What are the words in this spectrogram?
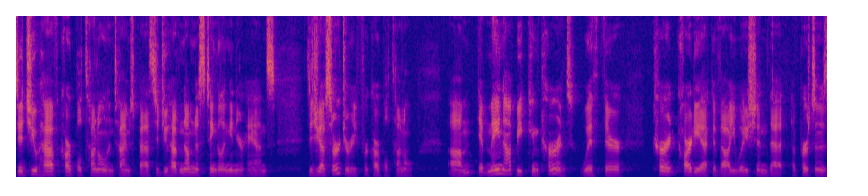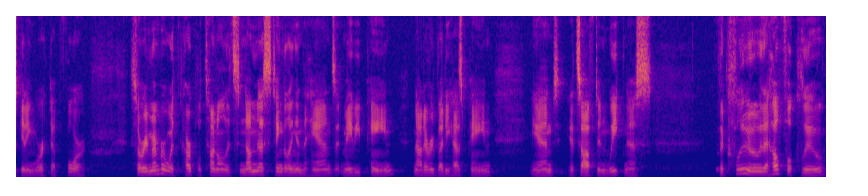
did you have carpal tunnel in times past? Did you have numbness tingling in your hands? Did you have surgery for carpal tunnel? Um, it may not be concurrent with their current cardiac evaluation that a person is getting worked up for. So remember with carpal tunnel, it's numbness, tingling in the hands. It may be pain. Not everybody has pain. And it's often weakness. The clue, the helpful clue,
